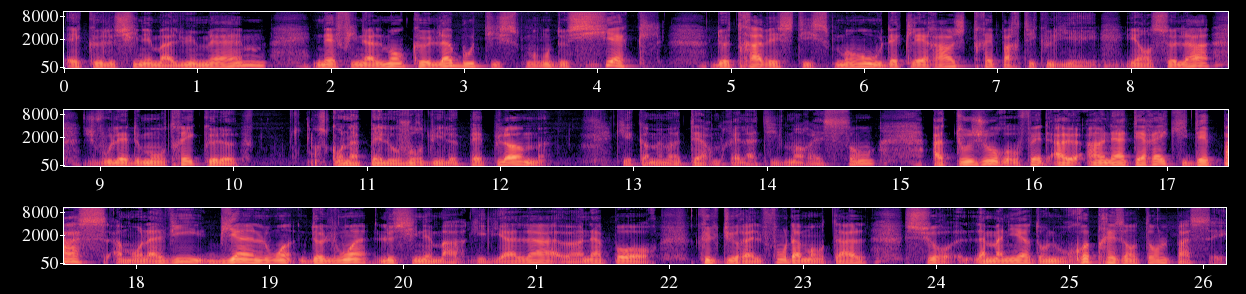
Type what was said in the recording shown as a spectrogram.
et que le cinéma lui-même n'est finalement que l'aboutissement de siècles de travestissement ou d'éclairage très particuliers. Et en cela, je voulais démontrer que ce qu'on appelle aujourd'hui le peplum, qui est quand même un terme relativement récent, a toujours au fait un intérêt qui dépasse, à mon avis, bien loin de loin le cinéma. Il y a là un apport culturel fondamental sur la manière dont nous représentons le passé.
